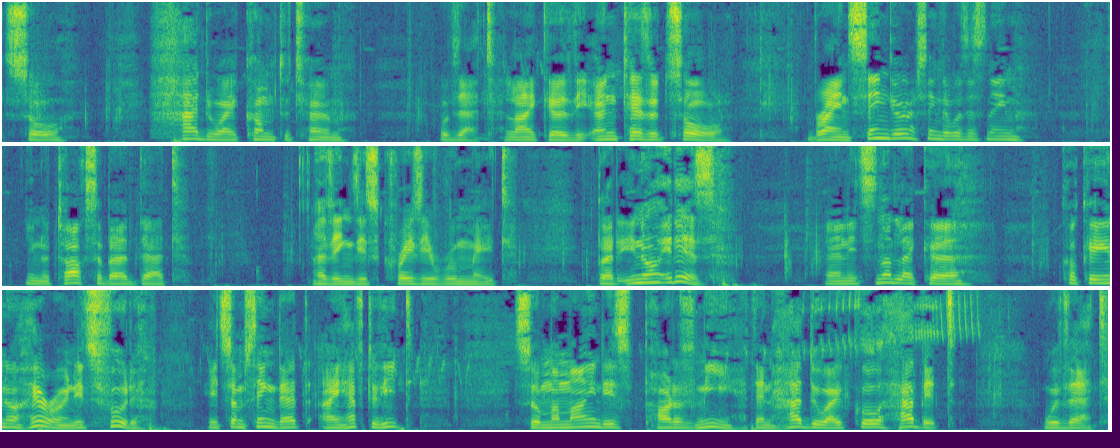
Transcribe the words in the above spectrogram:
So, how do I come to terms with that? Like uh, the untethered soul. Brian Singer, I think that was his name, you know, talks about that having this crazy roommate. But you know, it is. And it's not like uh, cocaine or heroin, it's food. It's something that I have to eat. So my mind is part of me. Then how do I cohabit with that?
